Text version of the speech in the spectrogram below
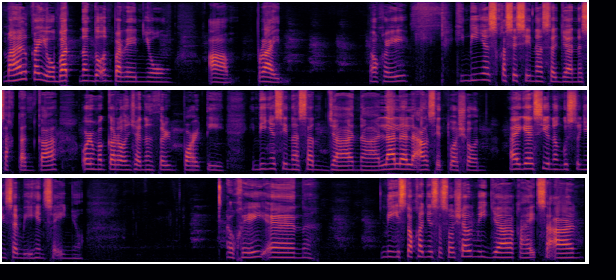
mahal kayo, but nandoon pa rin yung um, pride. Okay? Hindi niya kasi sinasadya na saktan ka or magkaroon siya ng third party. Hindi niya sinasadya na lalala ang sitwasyon. I guess yun ang gusto niyang sabihin sa inyo. Okay? And ni-stalk ka niya sa social media, kahit saan.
